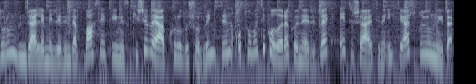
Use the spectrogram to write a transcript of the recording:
Durum güncellemelerinde bahsettiğiniz kişi veya kuruluşu LinkedIn otomatik olarak önerecek, et işaretine ihtiyaç duyulmayacak.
